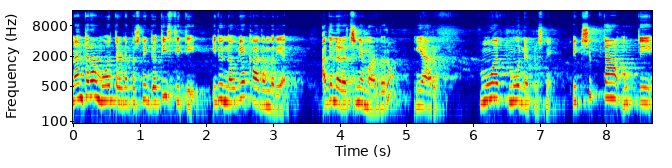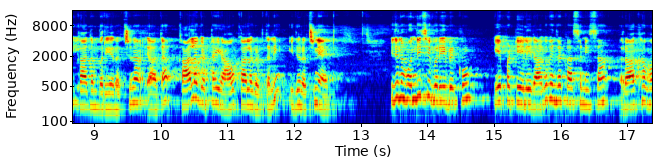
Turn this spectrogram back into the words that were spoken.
ನಂತರ ಮೂವತ್ತೆರಡನೇ ಪ್ರಶ್ನೆ, ಗತಿ, ಸ್ಥಿತಿ. ಇದು ನವ್ಯ ಕಾದಂಬರಿಯ. ಅದನ್ನು ರಚನೆ ಮಾಡಿದವರು ಯಾರು? ಮೂವತ್ತ್ಮೂರನೇ ಪ್ರಶ್ನೆ, ವಿಕ್ಷಿಪ್ತ ಮುಕ್ತಿ ಕಾದಂಬರಿಯ ರಚನೆಯಾದ ಕಾಲಘಟ್ಟ ಯಾವ ಕಾಲಘಟ್ಟದಲ್ಲಿ ಇದು ರಚನೆ ಆಯಿತು? ಇದನ್ನು ಹೊಂದಿಸಿ ಬರೆಯಬೇಕು. ಎ ಪಟ್ಟಿಯಲ್ಲಿ ರಾಘವೇಂದ್ರ ಕಾಸನೀಸ, ರಾಘವ,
